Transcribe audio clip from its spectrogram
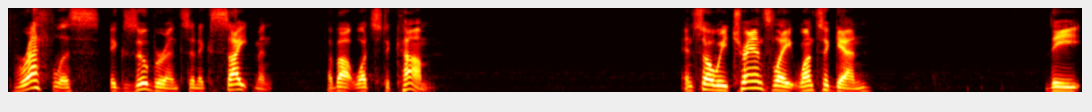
breathless exuberance and excitement about what's to come. And so we translate once again the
